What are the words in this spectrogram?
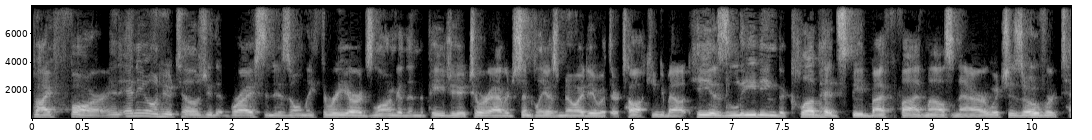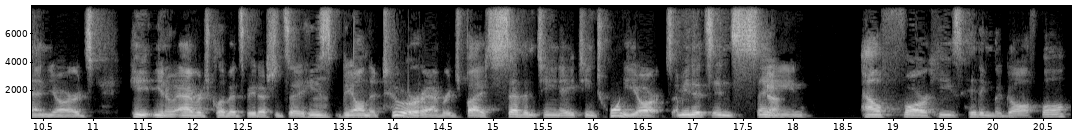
by far, and anyone who tells you that Bryson is only three yards longer than the PGA Tour average simply has no idea what they're talking about. He is leading the club head speed by five miles an hour, which is over 10 yards he you know average club head speed i should say he's mm. beyond the tour average by 17 18 20 yards i mean it's insane yeah. how far he's hitting the golf ball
